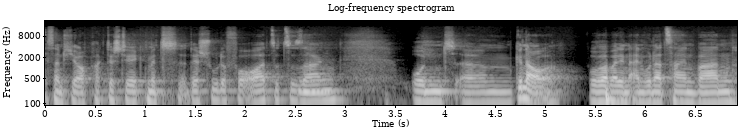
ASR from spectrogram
Ist natürlich auch praktisch direkt mit der Schule vor Ort sozusagen. Mhm. Und ähm, genau, wo wir bei den Einwohnerzahlen waren,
